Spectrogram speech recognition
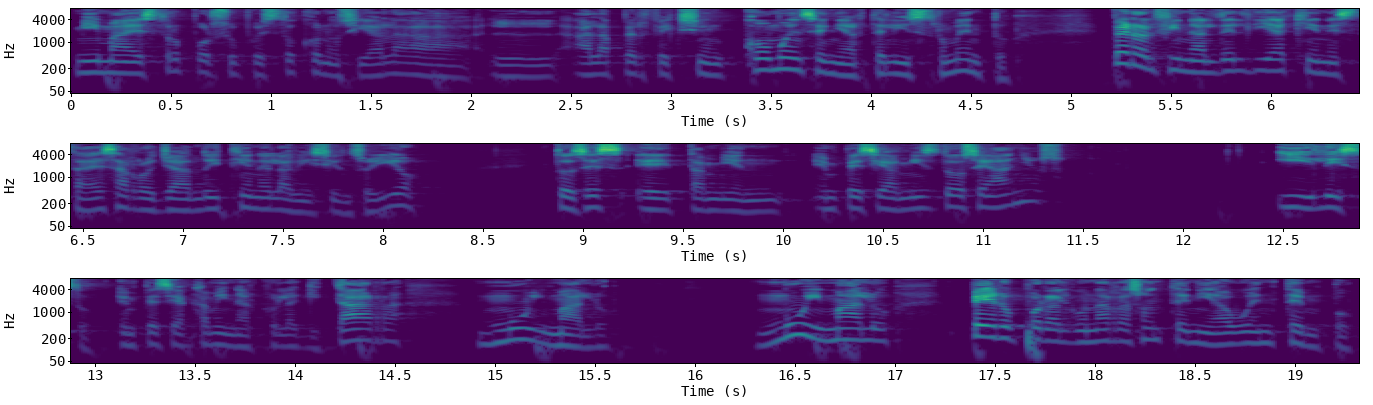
Mi maestro, por supuesto, conocía la- l- a la perfección cómo enseñarte el instrumento, pero al final del día quien está desarrollando y tiene la visión soy yo. Entonces, eh, también empecé a mis 12 años y listo, empecé a caminar con la guitarra, muy malo, muy malo, pero por alguna razón tenía buen tempo.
